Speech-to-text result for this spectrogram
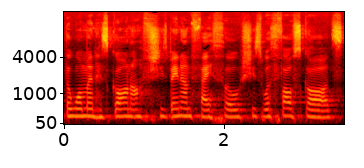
the woman, has gone off. She's been unfaithful. She's with false gods.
